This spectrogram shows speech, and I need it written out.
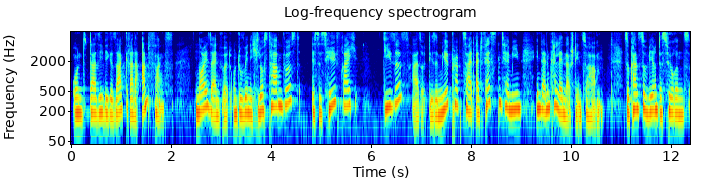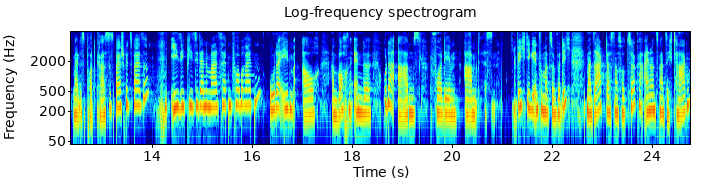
Und da sie, wie gesagt, gerade anfangs neu sein wird und du wenig Lust haben wirst, ist es hilfreich, dieses, also diese Meal Prep Zeit als festen Termin in deinem Kalender stehen zu haben. So kannst du während des Hörens meines Podcastes beispielsweise easy peasy deine Mahlzeiten vorbereiten oder eben auch am Wochenende oder abends vor dem Abendessen. Wichtige Information für dich. Man sagt, dass nach so circa 21 Tagen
